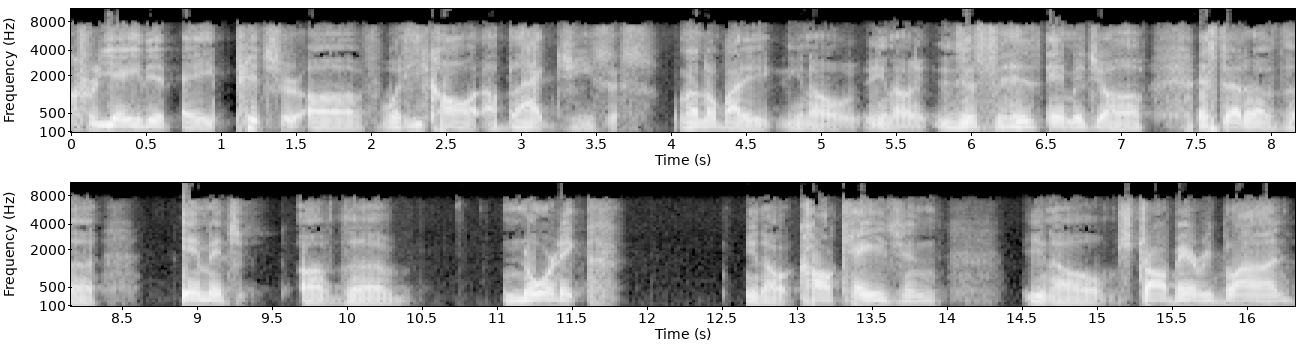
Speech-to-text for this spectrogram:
created a picture of what he called a black Jesus. Now, nobody, you know, you know, just his image of instead of the image of the Nordic you know, Caucasian, you know, strawberry blonde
